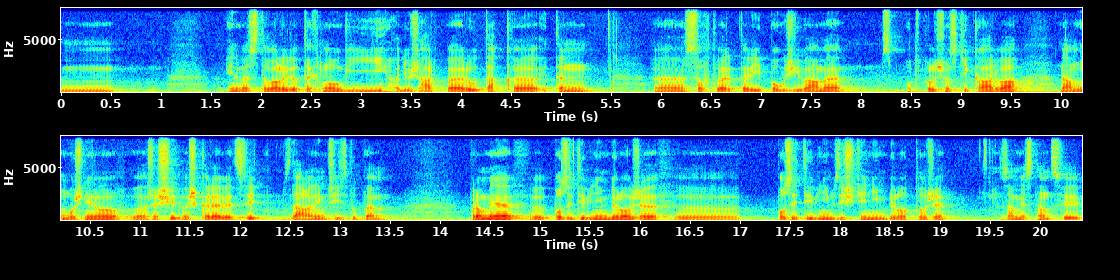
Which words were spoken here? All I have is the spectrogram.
mm, investovali do technologií, ať už hardwareu, tak eh, i ten eh, software, který používáme od společnosti K2, nám umožnil eh, řešit veškeré věci vzdáleným přístupem. Pro mě pozitivním bylo, že pozitivním zjištěním bylo to, že zaměstnanci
